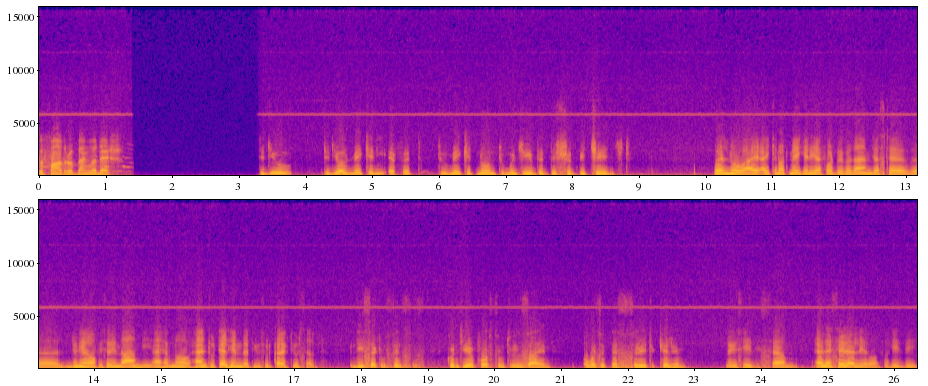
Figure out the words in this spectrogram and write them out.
the father of Bangladesh. Did you did you all make any effort to make it known to Mujib that this should be changed? Well, no, I, I cannot make any effort because I am just a uh, junior officer in the army. I have no hand to tell him that you should correct yourself. In these circumstances, couldn't you have forced him to resign, or was it necessary to kill him? Now, you see, this, um, as I said earlier also, he is the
